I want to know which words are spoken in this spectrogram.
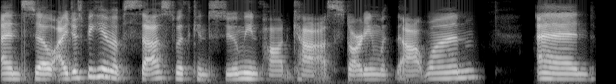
And so I just became obsessed with consuming podcasts, starting with that one. And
